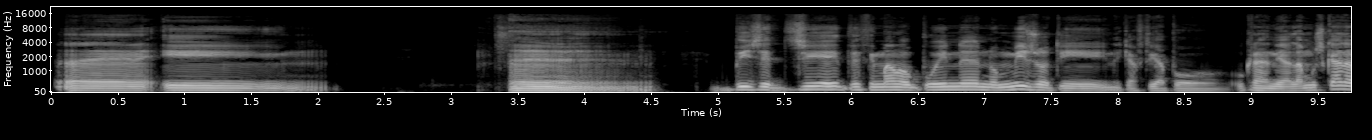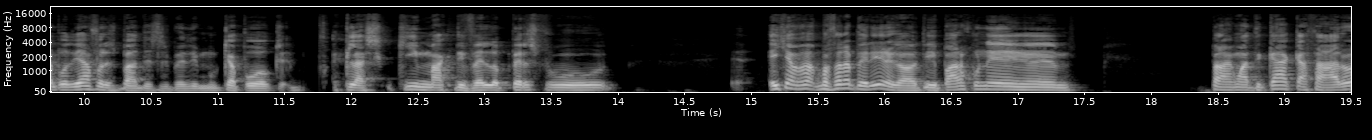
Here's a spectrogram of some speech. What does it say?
Ε, η, ε, BZG δεν θυμάμαι που είναι νομίζω ότι είναι και αυτή από Ουκρανία αλλά μου σκάνε από διάφορες μπάντες παιδί μου και από κλασικοί Mac developers που έχει από αυτά τα περίεργα ότι υπάρχουν ε, πραγματικά καθαρό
